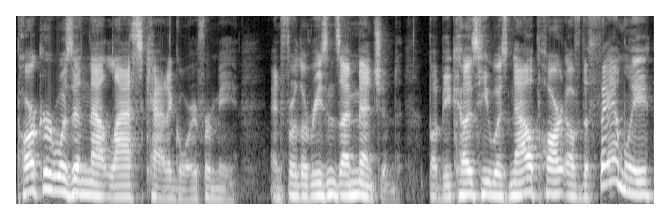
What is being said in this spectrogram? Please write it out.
Parker was in that last category for me, and for the reasons I mentioned, but because he was now part of the family,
